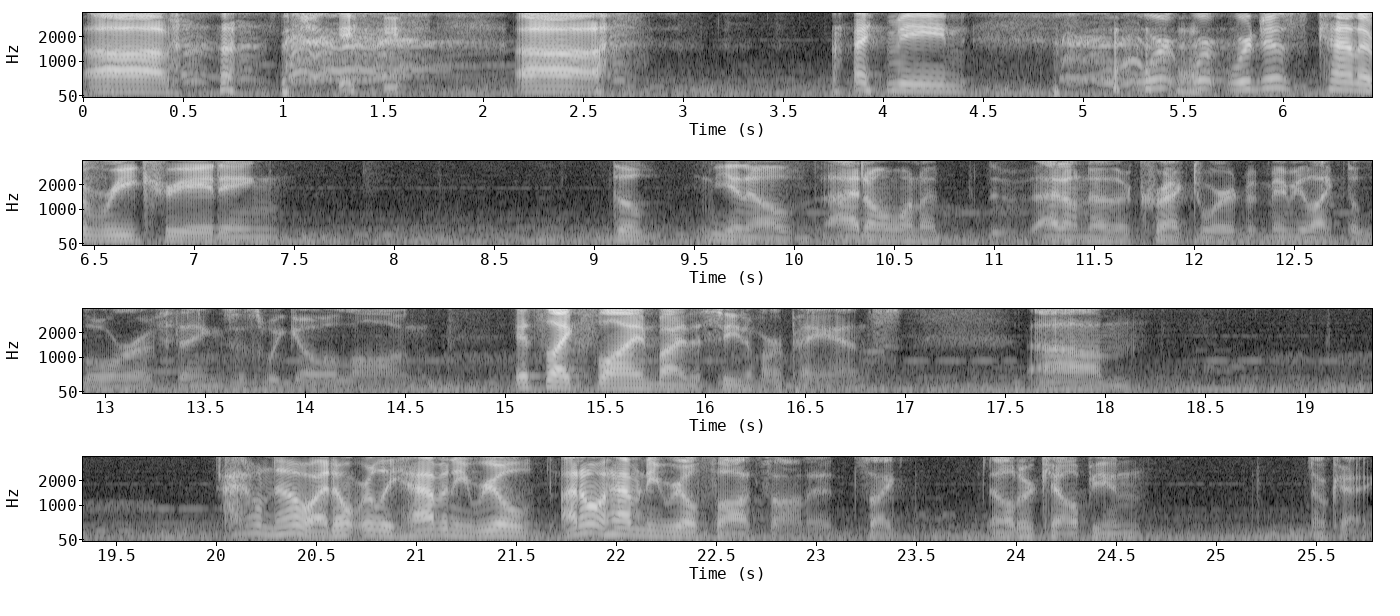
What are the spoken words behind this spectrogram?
Uh, Jeez. uh, I mean, we're, we're, we're just kind of recreating the, you know, I don't want to, I don't know the correct word, but maybe like the lore of things as we go along. It's like flying by the seat of our pants. Um, I don't know. I don't really have any real, I don't have any real thoughts on it. It's like Elder Kelpian. Okay.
